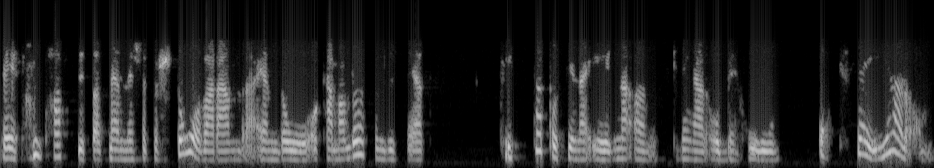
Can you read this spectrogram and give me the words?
det är fantastiskt att människor förstår varandra ändå. Och kan man då, som du säger, titta på sina egna önskningar och behov och säga dem.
